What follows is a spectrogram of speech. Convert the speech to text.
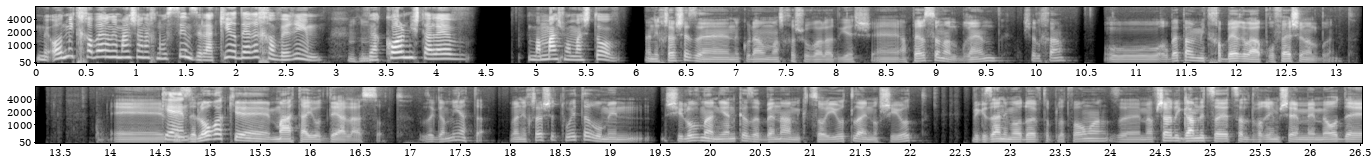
מאוד מתחבר למה שאנחנו עושים, זה להכיר דרך חברים, mm-hmm. והכל משתלב ממש ממש טוב. אני חושב שזו נקודה ממש חשובה להדגש. ה personal brand שלך, הוא הרבה פעמים מתחבר ל professional brand. אה, כן. וזה לא רק אה, מה אתה יודע לעשות, זה גם מי אתה. ואני חושב שטוויטר הוא מין שילוב מעניין כזה בין המקצועיות לאנושיות. בגלל זה אני מאוד אוהב את הפלטפורמה, זה מאפשר לי גם לצייץ על דברים שהם מאוד, אה,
